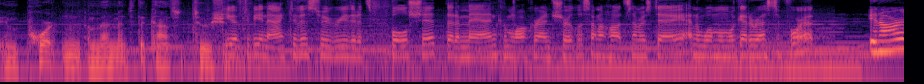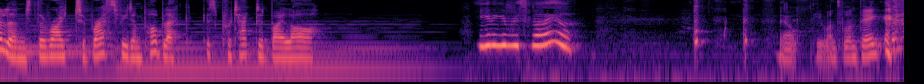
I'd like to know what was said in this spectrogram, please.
important amendment to the Constitution. You have to be an activist to agree that it's bullshit that a man can walk around shirtless on a hot summer's day and a woman will get arrested for it. In Ireland, the right to breastfeed in public is protected by law. You gonna give me a smile? No, he wants one thing.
